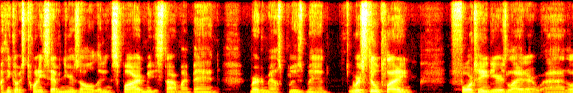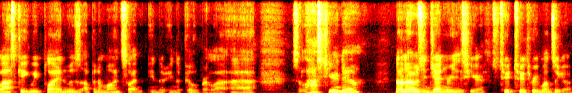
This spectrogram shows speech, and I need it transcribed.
I think I was 27 years old. It inspired me to start my band, Murder Mouse Blues Band we're still playing 14 years later. Uh, the last gig we played was up in a mine site in the in the Pilbara. Uh, is it last year now? No, no, it was in January this year. It's two, two, three months ago.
